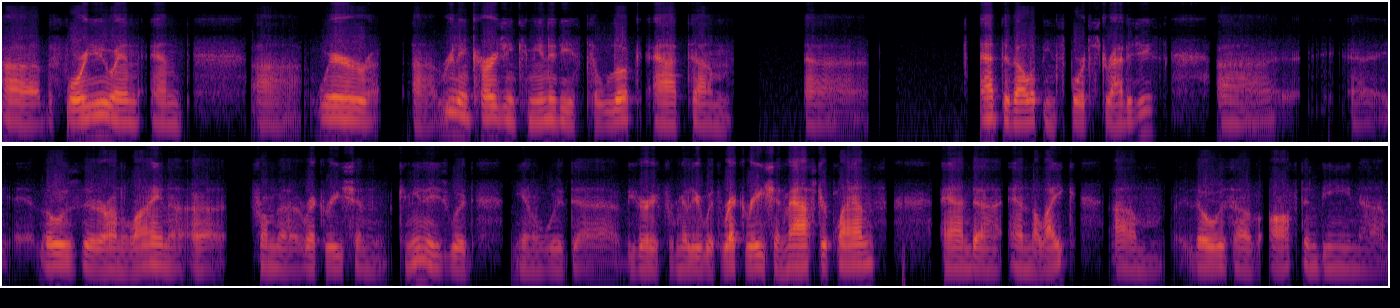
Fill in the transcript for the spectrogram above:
uh, before you, and and uh, we're really encouraging communities to look at um, at developing sports strategies. Uh, uh, those that are online uh, from the recreation communities would, you know, would be very familiar with recreation master plans and and the like. Um, those have often been um,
